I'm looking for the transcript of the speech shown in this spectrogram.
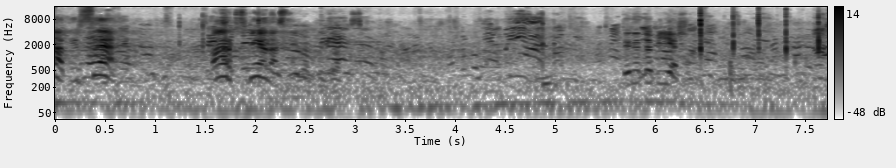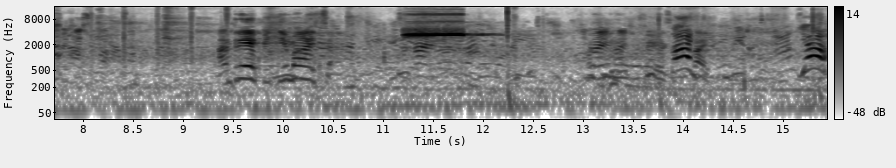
Назад і все. Марк, смена зліва. Ти не доб'єш. Андрій, піднімайся. Сань. Я!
